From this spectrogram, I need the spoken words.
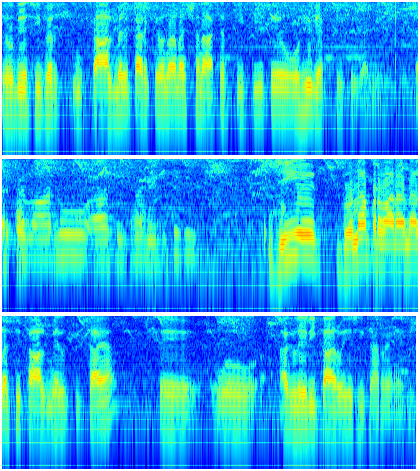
ਤੇ ਉਹਦੀ ਅਸੀਂ ਫਿਰ ਤਾਲਮੇਲ ਕਰਕੇ ਉਹਨਾਂ ਨਾਲ ਸ਼ਨਾਖਤ ਕੀਤੀ ਤੇ ਉਹ ਵਿਅਕਤੀ ਸੀਗਾ ਜੀ। ਸਰ ਪਰਿਵਾਰ ਨੂੰ ਅਹ, ਸੂਚਨਾ ਦੇ ਦਿੱਤੀ ਕਿ ਜੀ ਇਹ ਦੋਨਾਂ ਪਰਿਵਾਰਾਂ ਨਾਲ ਅਸੀਂ ਤਾਲਮੇਲ ਕੀਤਾ ਆ ਤੇ ਉਹ ਅਗਲੇਰੀ ਕਾਰਵਾਈ ਅਸੀਂ ਕਰ ਰਹੇ ਹਾਂ ਜੀ।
